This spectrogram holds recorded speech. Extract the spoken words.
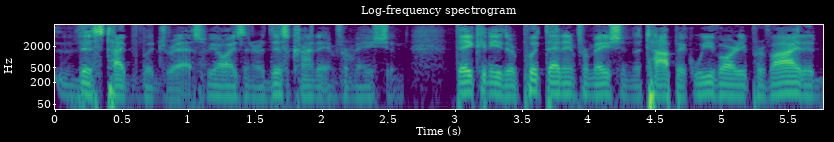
this type of address. We always enter this kind of information. They can either put that information in the topic we've already provided,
